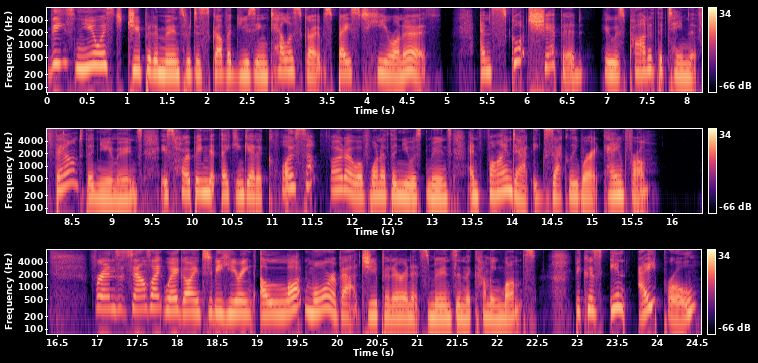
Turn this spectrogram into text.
These newest Jupiter moons were discovered using telescopes based here on Earth. And Scott Sheppard who is part of the team that found the new moons, is hoping that they can get a close up photo of one of the newest moons and find out exactly where it came from. Friends, it sounds like we're going to be hearing a lot more about Jupiter and its moons in the coming months because in April,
